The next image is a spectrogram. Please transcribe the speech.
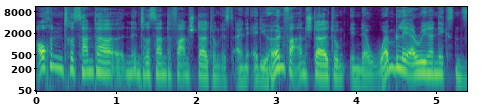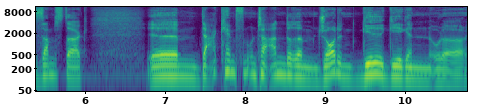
auch ein eine interessante Veranstaltung ist eine Eddie Hearn-Veranstaltung in der Wembley Arena nächsten Samstag. Ähm, da kämpfen unter anderem Jordan Gill gegen, oder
